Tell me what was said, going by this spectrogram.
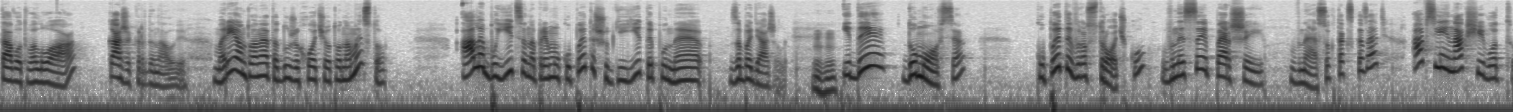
та от Валуа каже кардиналові: Марія Антуанета дуже хоче ото намисто, але боїться напряму купити, щоб її, типу, не забадяжили. Угу. Іди домовся, купити в розстрочку, внеси перший внесок, так сказати, а всі інакші, от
